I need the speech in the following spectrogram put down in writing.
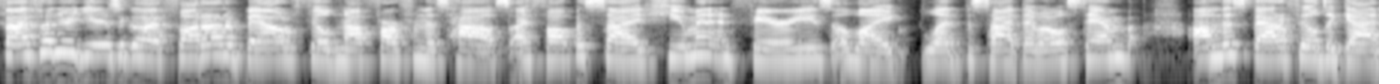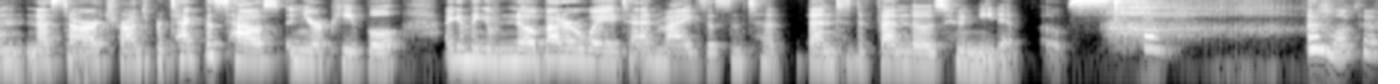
500 years ago, I fought on a battlefield not far from this house. I fought beside human and fairies alike, bled beside them. I will stand on this battlefield again, Nesta Archeron, to protect this house and your people. I can think of no better way to end my existence to- than to defend those who need it most. I love him.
